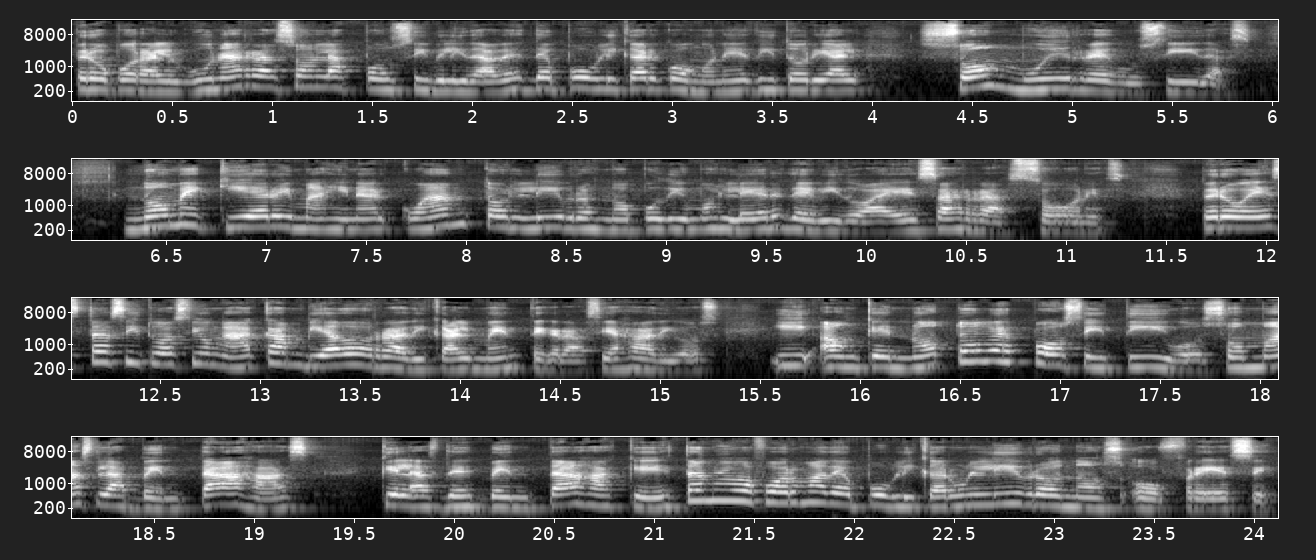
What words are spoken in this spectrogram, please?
pero por alguna razón las posibilidades de publicar con una editorial son muy reducidas. No me quiero imaginar cuántos libros no pudimos leer debido a esas razones. Pero esta situación ha cambiado radicalmente, gracias a Dios. Y aunque no todo es positivo, son más las ventajas que las desventajas que esta nueva forma de publicar un libro nos ofrece.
